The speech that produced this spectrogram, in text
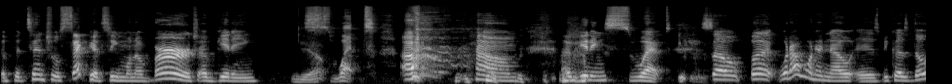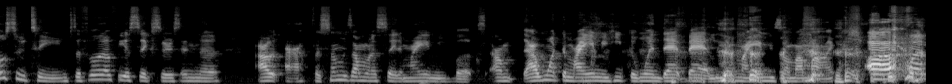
the potential second team on the verge of getting yep. swept um, of getting swept. So, but what I want to know is because those two teams, the Philadelphia Sixers and the I, I, for some reason I want to say the Miami Bucks. I'm, I want the Miami Heat to win that badly. Miami's on my mind. Uh,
